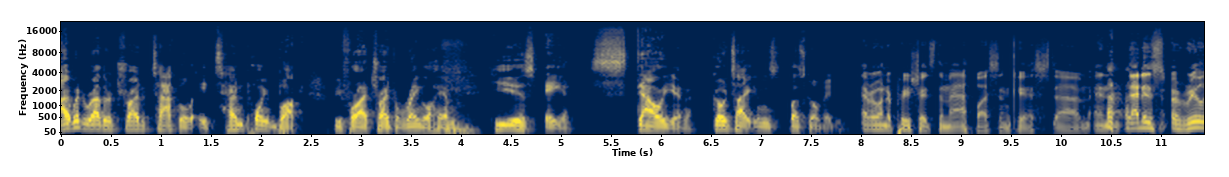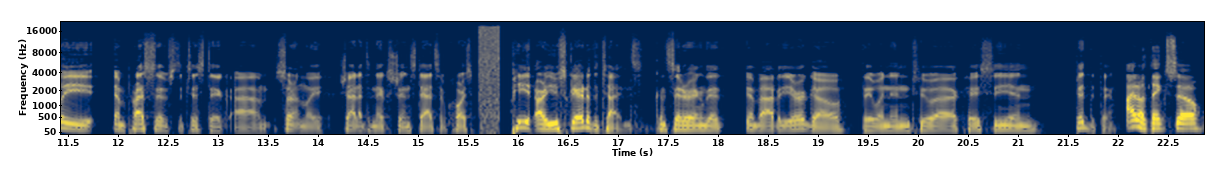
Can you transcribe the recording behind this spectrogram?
I would rather try to tackle a 10 point buck before I try to wrangle him. He is a stallion. Go Titans. Let's go, baby. Everyone appreciates the math lesson, Kist. Um, and that is a really impressive statistic. Um, certainly, shout out to Next Gen Stats, of course. Pete, are you scared of the Titans, considering that about a year ago they went into uh, KC and did the thing? I don't think so.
